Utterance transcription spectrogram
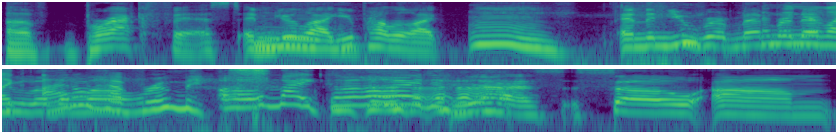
of breakfast and you're like, you're probably like, mm. And then you remember and then that you're like, you live I don't have roommates. Oh my god. yes. So um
